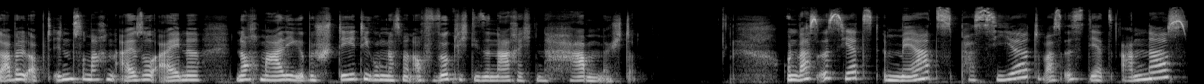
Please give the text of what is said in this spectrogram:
Double Opt-in zu machen, also eine nochmalige Bestätigung, dass man auch wirklich diese Nachrichten haben möchte. Und was ist jetzt im März passiert? Was ist jetzt anders,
